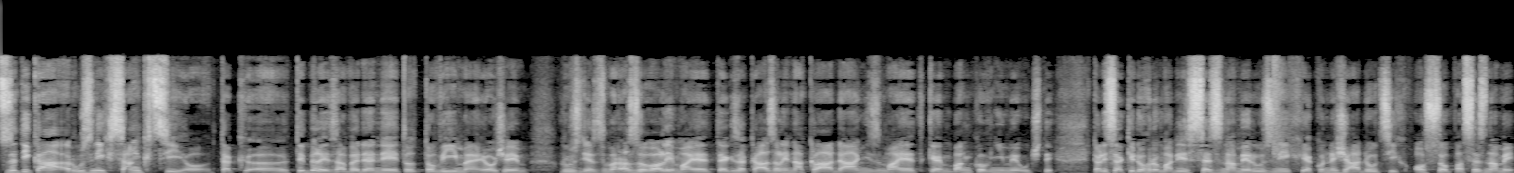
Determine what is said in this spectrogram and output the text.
Co se týká různých sankcí, jo, tak uh, ty byly zavedeny, to, to víme, jo, že jim různě zmrazovali majetek, zakázali nakládání s majetkem, bankovními účty. Dali se taky dohromady seznamy různých jako nežádoucích osob a seznamy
